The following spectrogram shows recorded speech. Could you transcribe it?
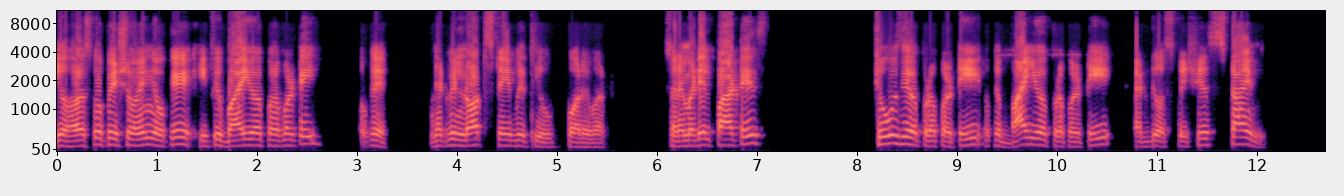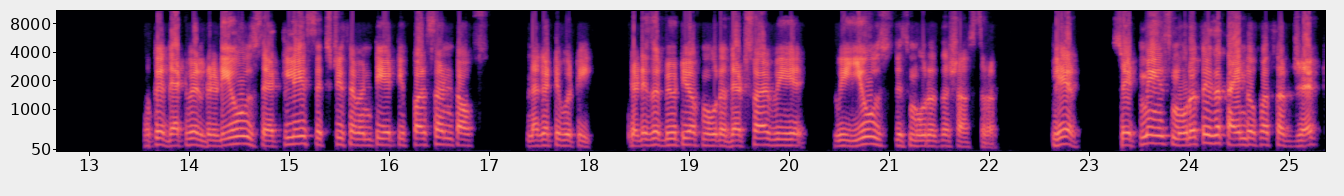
your horoscope is showing, okay, if you buy your property, okay, that will not stay with you forever. So the remedial part is choose your property, okay, buy your property at the auspicious time. Okay, that will reduce at least 60, 70, 80% of negativity. That is the beauty of Muhurat. That's why we, we use this Muhurata Shastra. Clear? So it means Muhurata is a kind of a subject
